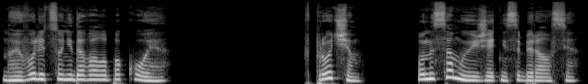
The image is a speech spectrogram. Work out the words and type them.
но его лицо не давало покоя. Впрочем, он и сам уезжать не собирался.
